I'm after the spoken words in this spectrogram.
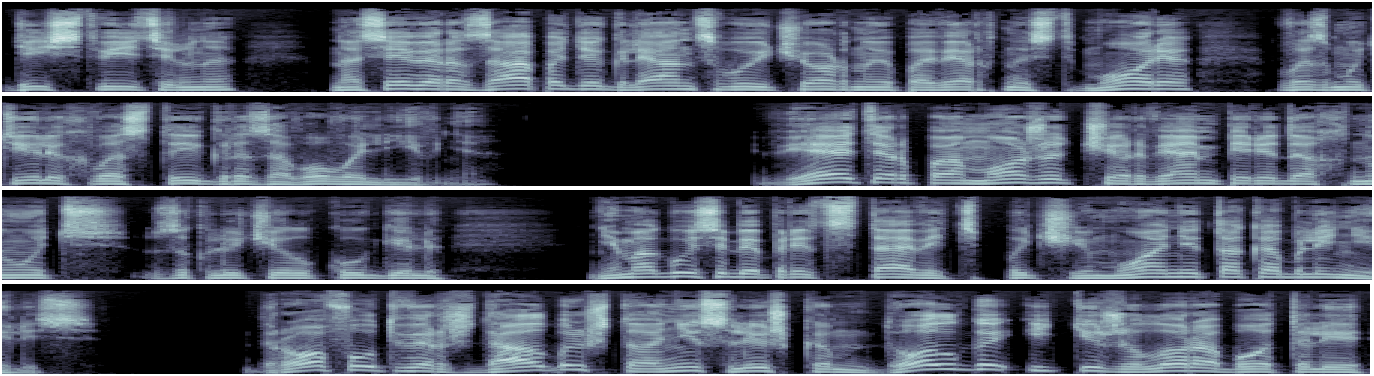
Действительно, на северо-западе глянцевую черную поверхность моря возмутили хвосты грозового ливня. «Ветер поможет червям передохнуть», — заключил Кугель. «Не могу себе представить, почему они так обленились. Дров утверждал бы, что они слишком долго и тяжело работали,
